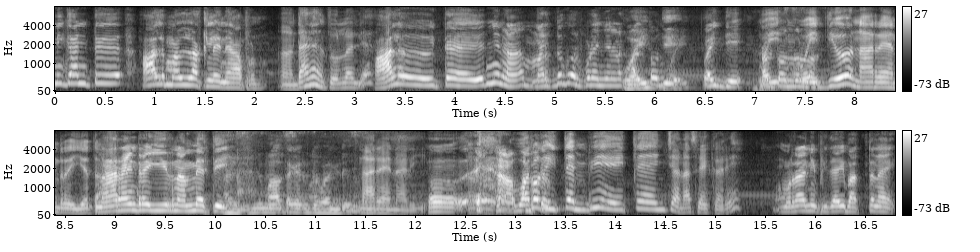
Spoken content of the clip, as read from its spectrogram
ನಿಗಂಟು ಹಾಲು ಮಲ್ಲಕ್ಲೇನೆ ಆಪುನು ದಾನ ತೊಲ್ಲಲ್ಯ ಹಾಲು ಇತ್ತೆ ಎಂಜಿನ ಮರ್ದ ಕೊರ್ಪುಣ ಎಂಜಿನ ವೈದ್ಯ. ವೈದ್ಯ ಕಲ್ತೊಂದು ವೈದ್ಯೋ ನಾರಾಯಣ ರಯ್ಯತ ನಾರಾಯಣ ರೈ ಈರ್ನ ಅಮ್ಮೆತ್ತಿ ನೀವು ಮಾತಾಡಿಟ್ಟು ಬಂಡಿ ನಾರಾಯಣರಿ ಅವತ್ತು ಅಪ್ಪಗ ಇತ್ತೆ ಬಿ ಇತ್ತೆ ಇಂಚನ ಸೇಕರೆ ಮುರಾನಿ ಪಿದೈ ಬತ್ತನಾಯ್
